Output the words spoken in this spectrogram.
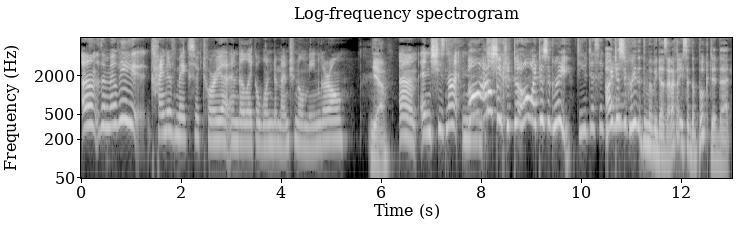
um, the movie kind of makes Victoria into like a one dimensional mean girl. yeah. Um, and she's not. Oh, I don't think she. do- Oh, I disagree. Do you disagree? I disagree that the movie does that. I thought you said the book did that.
